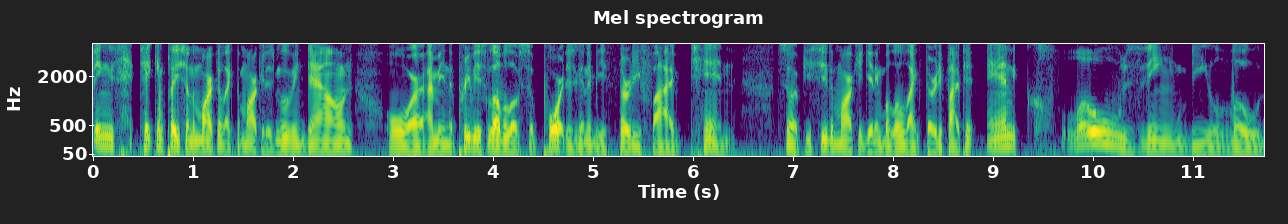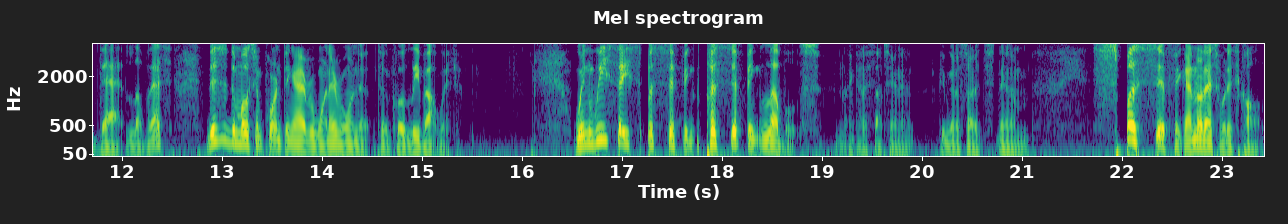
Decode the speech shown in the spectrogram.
things taking place in the market, like the market is moving down, or I mean, the previous level of support is going to be 35.10. So if you see the market getting below like 35.10 and closing below that level, that's this is the most important thing I ever want everyone to, to leave out with. When we say specific specific levels, I gotta stop saying that. People are gonna start saying them specific. I know that's what it's called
